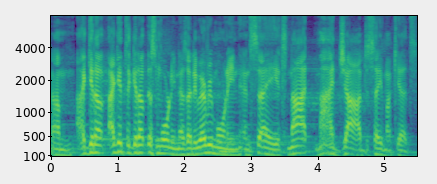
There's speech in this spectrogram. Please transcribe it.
Um, I get up, I get to get up this morning as I do every morning and say, it's not my job to save my kids.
